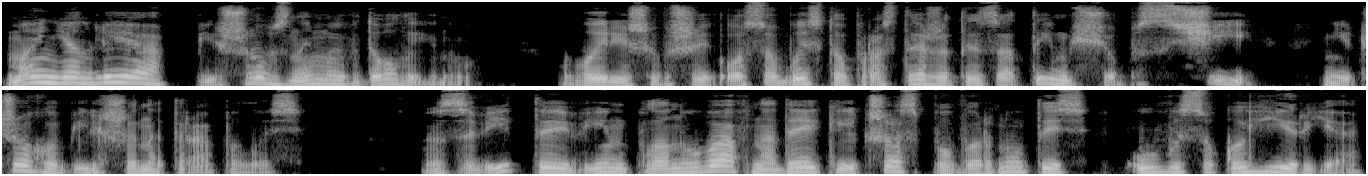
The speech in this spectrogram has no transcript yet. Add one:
Меньян Ліа пішов з ними в долину, вирішивши особисто простежити за тим, щоб з Ші нічого більше не трапилось. Звідти він планував на деякий час повернутись у високогір'я,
